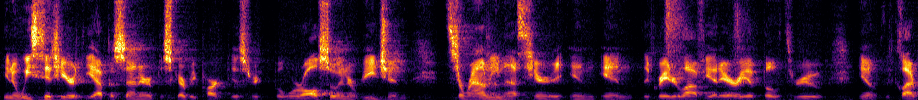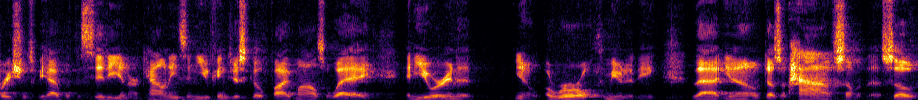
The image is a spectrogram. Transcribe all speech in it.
you know, we sit here at the epicenter of Discovery Park District, but we're also in a region surrounding us here in, in the greater Lafayette area, both through, you know, the collaborations we have with the city and our counties. And you can just go five miles away and you are in a, you know, a rural community that, you know, doesn't have some of this. So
